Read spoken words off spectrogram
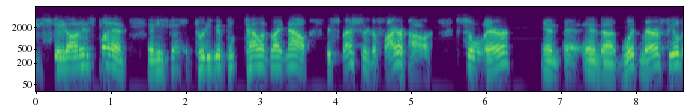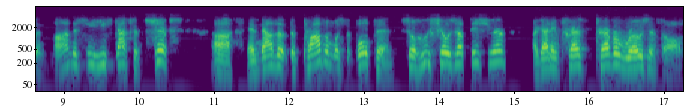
He stayed on his plan and he's got some pretty good talent right now, especially the firepower. Soler and and uh, Whit Merrifield and Mondesi, he's got some chips. Uh, and now the the problem was the bullpen. So who shows up this year? A guy named Tre- Trevor Rosenthal,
